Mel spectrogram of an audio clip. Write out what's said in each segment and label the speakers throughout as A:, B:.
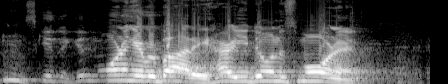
A: Excuse me. Good morning, everybody. How are you doing this morning?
